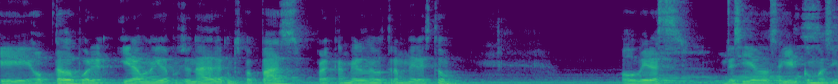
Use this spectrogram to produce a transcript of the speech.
eh, optado por ir a una vida profesional, hablar con tus papás para cambiar de una otra manera esto? ¿O hubieras decidido seguir como así?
